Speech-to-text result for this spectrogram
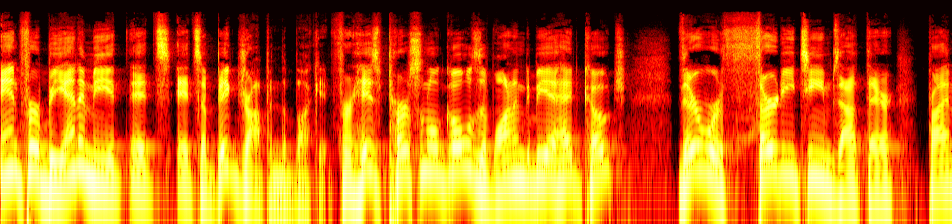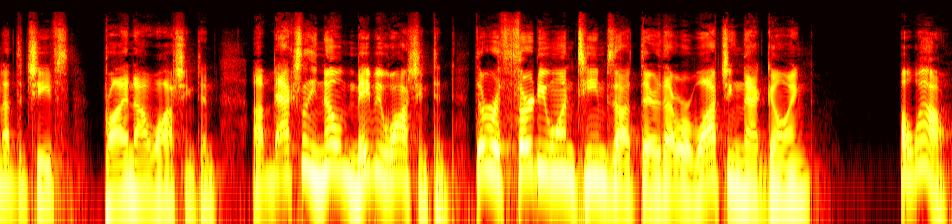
And for Bieniemy, it's it's a big drop in the bucket. For his personal goals of wanting to be a head coach, there were 30 teams out there, probably not the Chiefs, probably not Washington. Uh, actually, no, maybe Washington. There were 31 teams out there that were watching that going, oh, wow,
